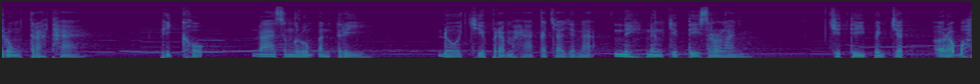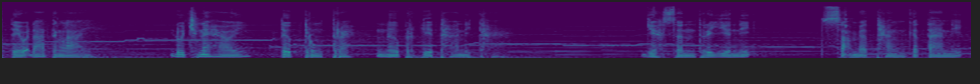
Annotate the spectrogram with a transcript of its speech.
ទ្រង់ត្រាស់ថាភិក្ខុដែលសង្រួមឥន្ទ្រី ដូចជាព្រះមហាកច្ចាយណៈនេះនឹងជាទីស្រឡាញ់ជាទីពេញចិត្តរបស់ទេវតាទាំងឡាយដូច្នេះហើយទើបទ្រង់ត្រាស់នៅប្រគាថានេះថាយះសិនត្រិយានិសមថង្កតានិ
